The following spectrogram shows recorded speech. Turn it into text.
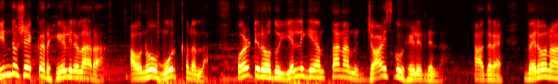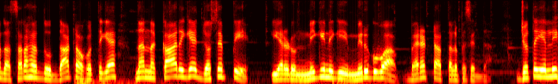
ಇಂದುಶೇಖರ್ ಹೇಳಿರಲಾರ, ಅವನು ಮೂರ್ಖನಲ್ಲ, ಹೊರಟಿರೋದು ಎಲ್ಲಿಗೆ ಅಂತ ನಾನು ಜಾಯ್ಸ್ಗೂ ಹೇಳಿರಲಿಲ್ಲ. ಆದರೆ ವೆರೋನಾದ ಸರಹದ್ದು ದಾಟೋ ಹೊತ್ತಿಗೆ ನನ್ನ ಕಾರಿಗೆ ಜೊಸೆಪ್ಪಿ ಎರಡು ನಿಗಿ ಮಿರುಗುವ ಬೆರೆಟ್ಟ ತಲುಪಿಸಿದ್ದ. ಜೊತೆಯಲ್ಲಿ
